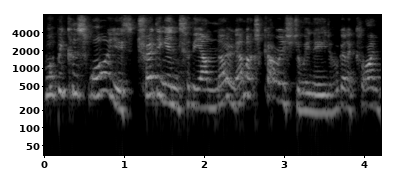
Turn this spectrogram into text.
Well, because why? Is treading into the unknown. How much courage do we need if we're going to climb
